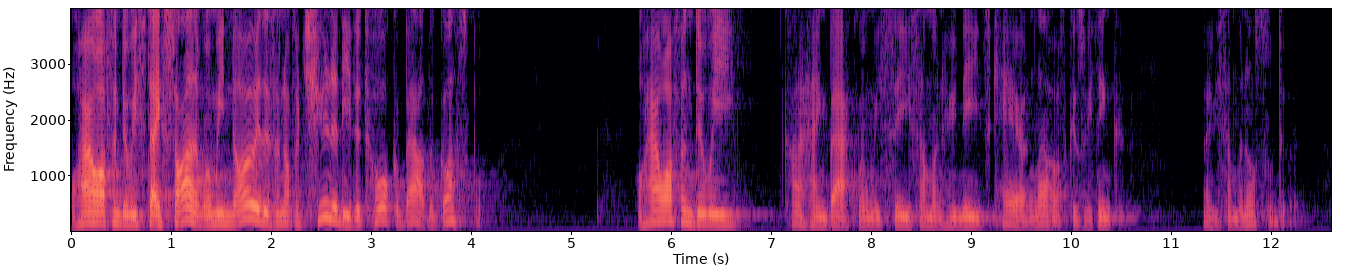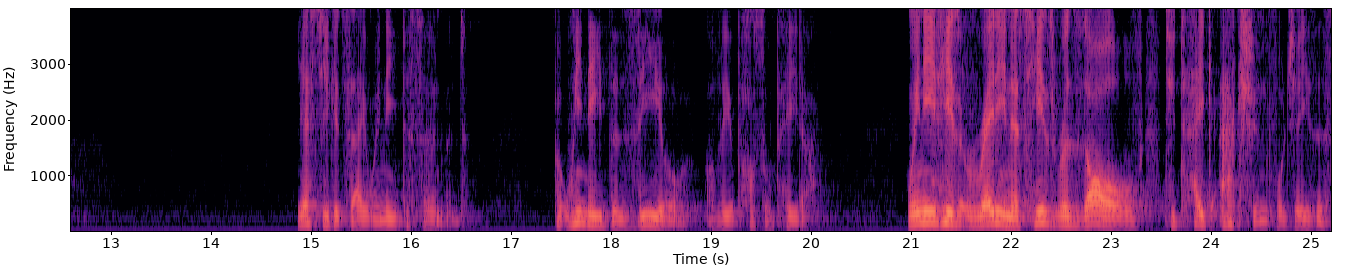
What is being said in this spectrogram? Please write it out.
Or how often do we stay silent when we know there's an opportunity to talk about the gospel? Or how often do we kind of hang back when we see someone who needs care and love because we think maybe someone else will do it? Yes, you could say we need discernment, but we need the zeal of the Apostle Peter. We need his readiness, his resolve to take action for Jesus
